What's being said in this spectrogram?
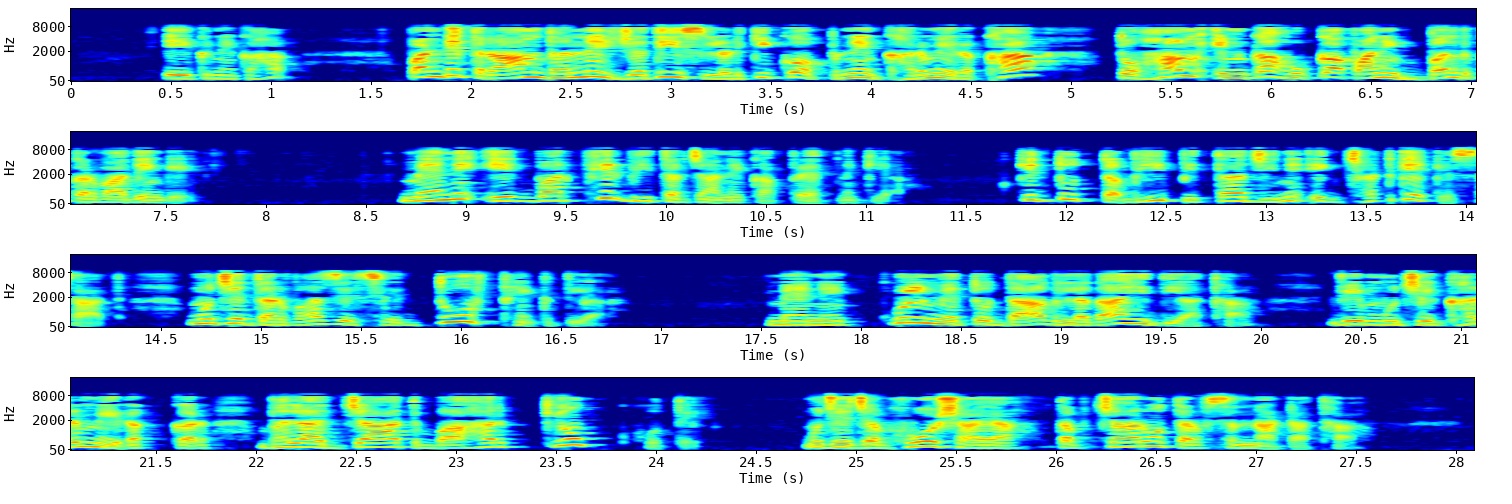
एक ने कहा, पंडित रामधन ने यदि इस लड़की को अपने घर में रखा तो हम इनका हुक्का पानी बंद करवा देंगे। मैंने एक बार फिर भीतर जाने का प्रयत्न किया। किंतु तभी पिताजी ने एक झटके के साथ मुझे दरवाजे से दूर फेंक दिया। मैंने कुल में तो दाग लगा ही दिया था। वे मुझे घर में रखकर भला जात बाहर क्यों होते? मुझे जब होश आया, तब चारों तरफ़ सन्नाटा था।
